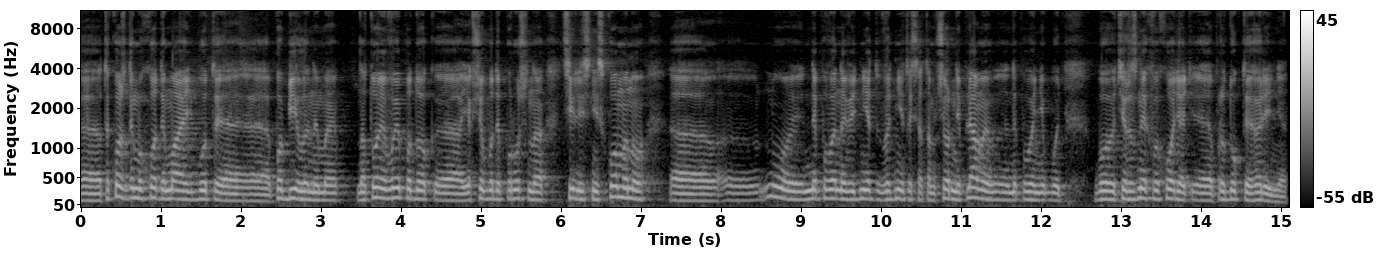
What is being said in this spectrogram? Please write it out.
Е, Також димоходи мають бути е, побіленими. На той випадок, е, якщо буде порушена цілісність комену, е, ну, не повинно виднітися там чорні плями, не повинні бути, бо через них виходять продукти горіння,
